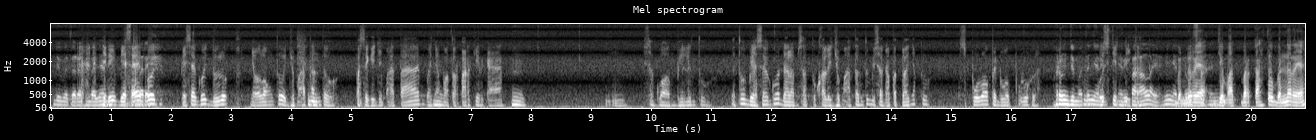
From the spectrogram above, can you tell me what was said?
Aduh buat para pembaca jadi nih, biasanya ya. gue biasa gue dulu nyolong tuh jumatan tuh. Pas lagi jumatan banyak Hmm. motor parkir kan. Hmm. Hmm. bisa gue ambilin tuh. Itu biasa gue dalam satu kali jumatan tuh bisa dapat banyak tuh. 10 sampai 20 lah. Orang jumatan Hmm, nyari gua sih nyari pahala ya ini nyari bener dosa ya anjing. Jumat berkah tuh bener ya.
